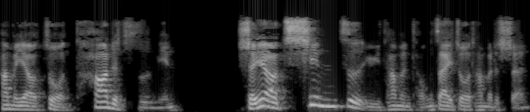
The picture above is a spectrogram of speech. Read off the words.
他们要做他的子民，神要亲自与他们同在，做他们的神。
